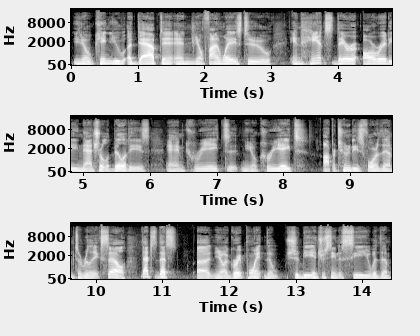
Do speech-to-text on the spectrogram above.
You know, can you adapt and, and, you know find ways to enhance their already natural abilities and create you know create opportunities for them to really excel? That's that's uh, you know a great point that should be interesting to see with them.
